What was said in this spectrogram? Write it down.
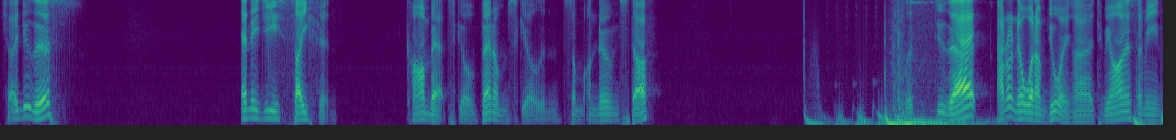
Should I do this? Energy Siphon. Combat skill, Venom skill, and some unknown stuff. Let's do that. I don't know what I'm doing, uh, to be honest. I mean,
